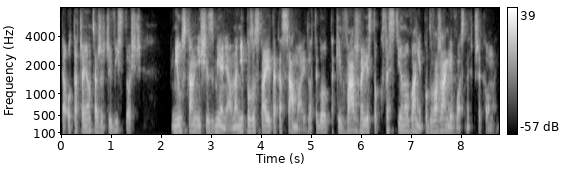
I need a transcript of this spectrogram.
ta otaczająca rzeczywistość nieustannie się zmienia, ona nie pozostaje taka sama i dlatego takie ważne jest to kwestionowanie, podważanie własnych przekonań.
